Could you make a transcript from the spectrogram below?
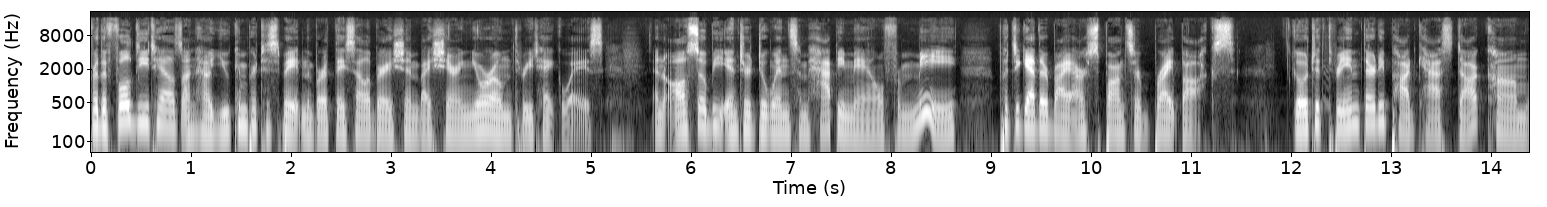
For the full details on how you can participate in the birthday celebration by sharing your own three takeaways, and also be entered to win some happy mail from me put together by our sponsor Brightbox, go to 3and30podcast.com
